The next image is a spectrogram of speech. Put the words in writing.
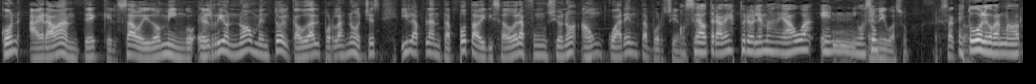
con agravante que el sábado y domingo el río no aumentó el caudal por las noches y la planta potabilizadora funcionó a un 40%. O sea, otra vez problemas de agua en Iguazú. en Iguazú. Exacto. Estuvo el gobernador.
